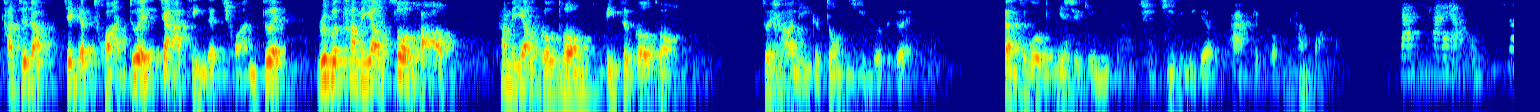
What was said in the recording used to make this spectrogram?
他知道这个团队家庭的团队，如果他们要做好，他们要沟通，彼此沟通。最好的一个动机，对不对？但是我也是给你一个很实际的一个 practical 的看法。瞎猜呀，我是说，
